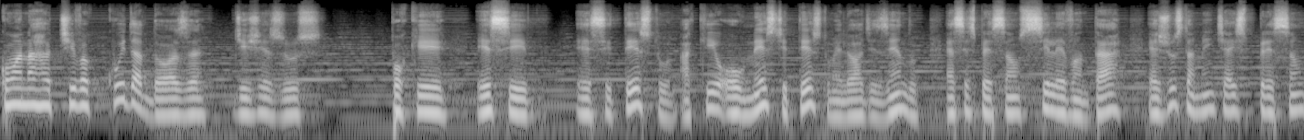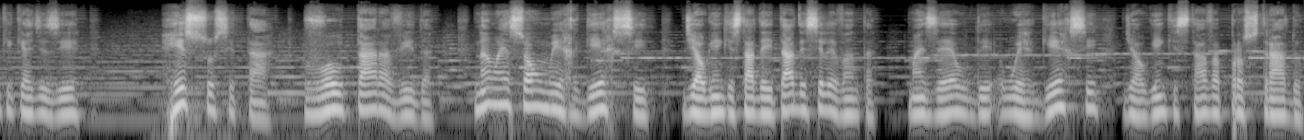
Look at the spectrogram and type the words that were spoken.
com a narrativa cuidadosa de Jesus, porque esse esse texto aqui ou neste texto, melhor dizendo, essa expressão se levantar é justamente a expressão que quer dizer ressuscitar, voltar à vida. Não é só um erguer-se de alguém que está deitado e se levanta, mas é o, o erguer-se de alguém que estava prostrado,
